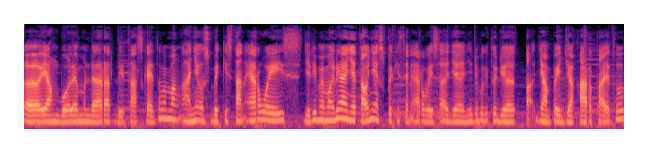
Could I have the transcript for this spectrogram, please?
uh, yang boleh mendarat di Taska itu memang hanya Uzbekistan Airways. Jadi memang dia hanya tahunya Uzbekistan Airways saja. Jadi begitu dia tak nyampe Jakarta itu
